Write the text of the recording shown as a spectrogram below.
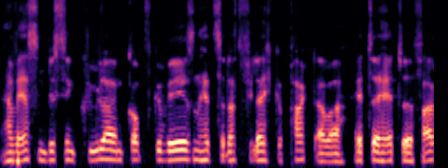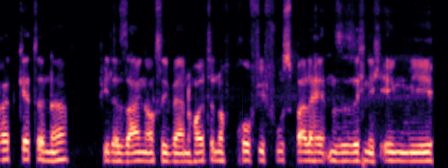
ja, wäre es ein bisschen kühler im Kopf gewesen, hättest du das vielleicht gepackt, aber hätte, hätte, Fahrradkette, ne? Viele sagen auch, sie wären heute noch Profifußballer, hätten sie sich nicht irgendwie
